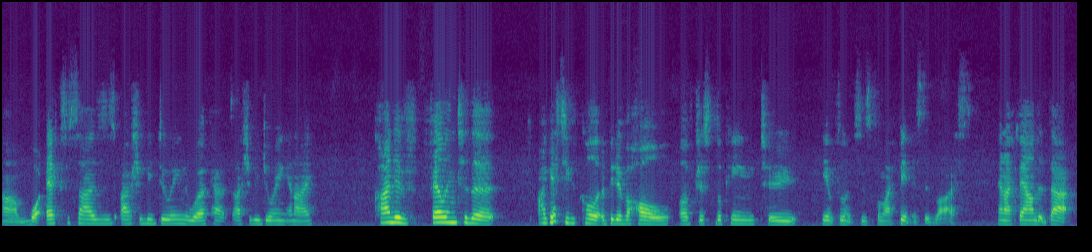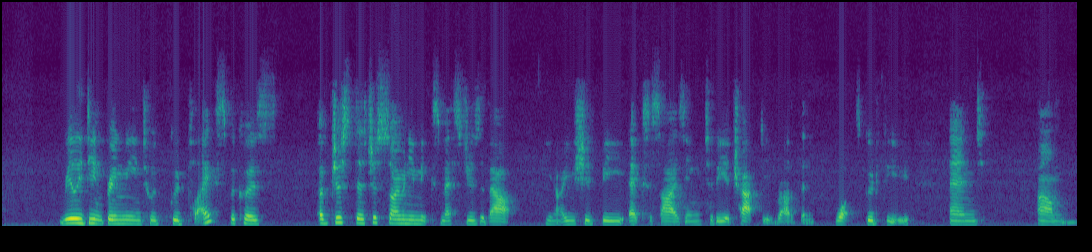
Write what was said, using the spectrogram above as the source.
um, what exercises I should be doing, the workouts I should be doing, and I kind of fell into the, I guess you could call it a bit of a hole of just looking to the influencers for my fitness advice. And I found that that really didn't bring me into a good place because of just, there's just so many mixed messages about, you know, you should be exercising to be attractive rather than what's good for you. And um,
